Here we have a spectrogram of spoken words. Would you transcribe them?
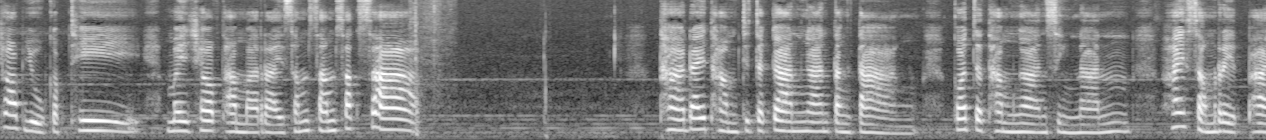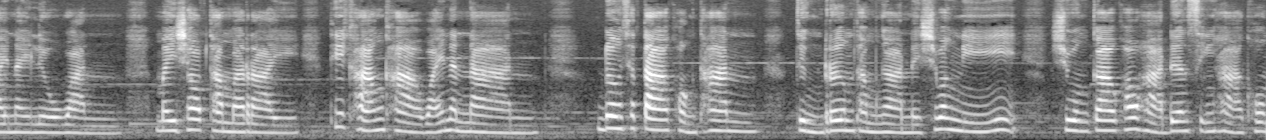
ชอบอยู่กับที่ ไม่ชอบทำอะไรซ้ำๆซักๆ ถ้าได้ทำกิจการงานต่างๆ ก็จะทำงานสิ่งนั้นให้สำเร็จภายในเร็ววัน ไม่ชอบทำอะไรที่ค้างคาไว้นานๆ ดวงชะตาของท่านจึงเริ่มทำงานในช่วงนี้ ช่วงก้าวเข้าหาเดือนสิงหาคม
